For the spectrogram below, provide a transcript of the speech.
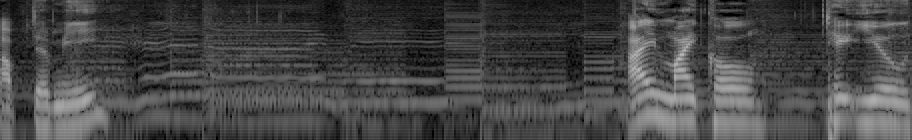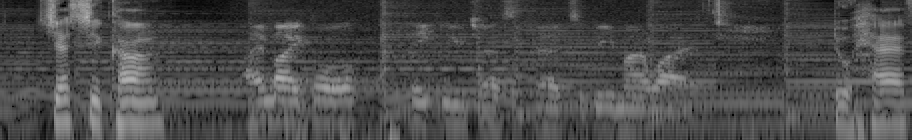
after me. I, Michael, take you, Jessica, I, Michael, take you, Jessica, to be my wife, to have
